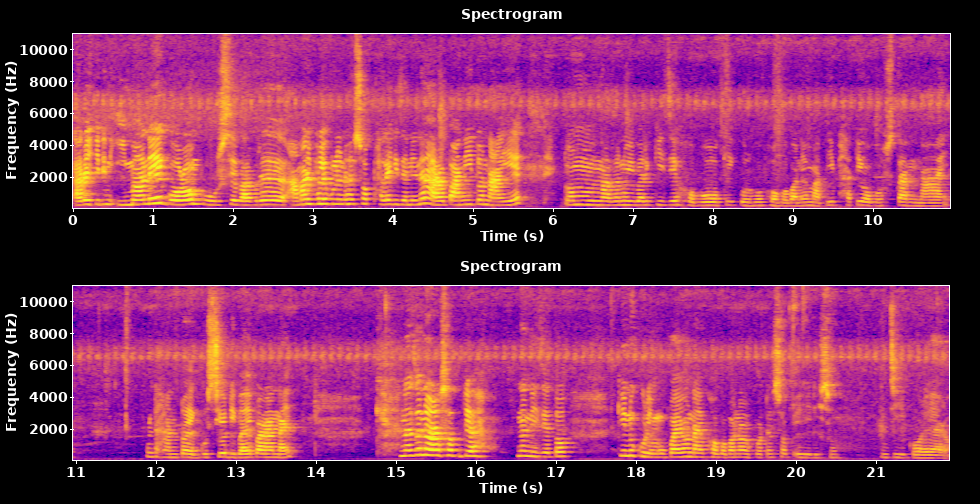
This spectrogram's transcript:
আৰু এইকেইদিন ইমানেই গৰম পৰিছে বাপৰে আমাৰ ইফালে বুলি নহয় চব ফালে কিজানি না আৰু পানীতো নাইয়ে। একদম নাজানো এইবাৰ কি যে হ'ব কি কৰিব ভগৱানে মাটি ফাটি অৱস্থা নাই। ধানটো একগুচিও দিবাই পৰা নাই। নাজানো আৰু চব দিয়া না নিজেতো কিনো কৰিম? উপায়ো নাই ভগৱানৰ ওপৰতে চব এৰি দিছোঁ যি কৰে আৰু।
